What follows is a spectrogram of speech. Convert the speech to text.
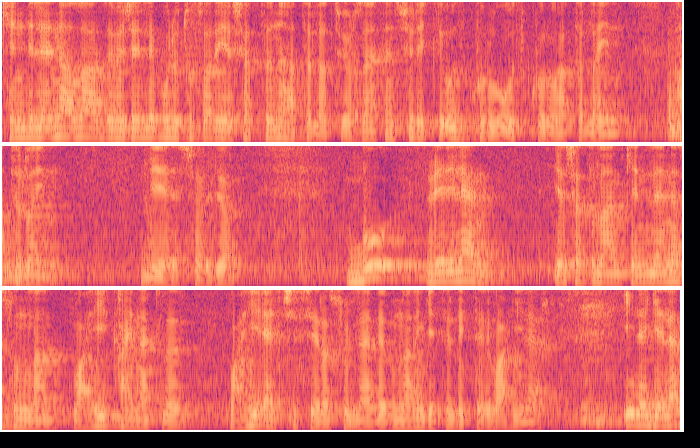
Kendilerine Allah Azze ve Celle bu lütufları yaşattığını hatırlatıyor. Zaten sürekli uzkuru, uzkuru hatırlayın, hatırlayın diye söylüyor. Bu verilen, yaşatılan, kendilerine sunulan vahiy kaynaklı, vahiy elçisi Resuller ve bunların getirdikleri vahiyler ile gelen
